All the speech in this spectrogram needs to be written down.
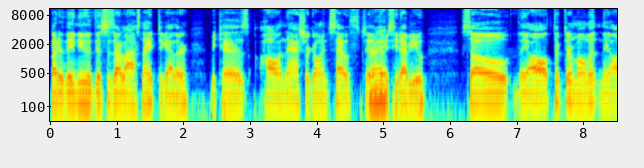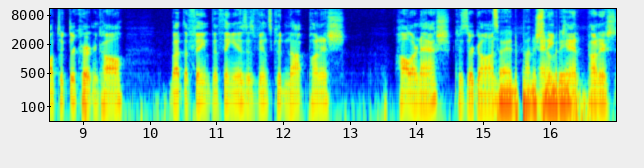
but they knew this is our last night together because Hall and Nash are going south to Right. WCW. So they all took their moment and they all took their curtain call. But the thing, the thing is, is Vince could not punish Hall or Nash because they're gone, So I had to punish and somebody. he can't punish.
